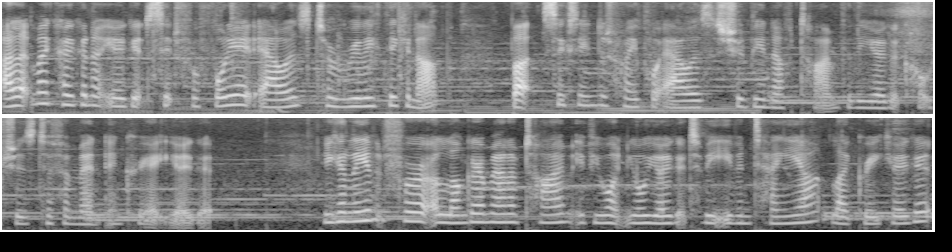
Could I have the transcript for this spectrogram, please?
I let my coconut yogurt sit for 48 hours to really thicken up but 16 to 24 hours should be enough time for the yogurt cultures to ferment and create yogurt. You can leave it for a longer amount of time if you want your yogurt to be even tangier, like Greek yogurt,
